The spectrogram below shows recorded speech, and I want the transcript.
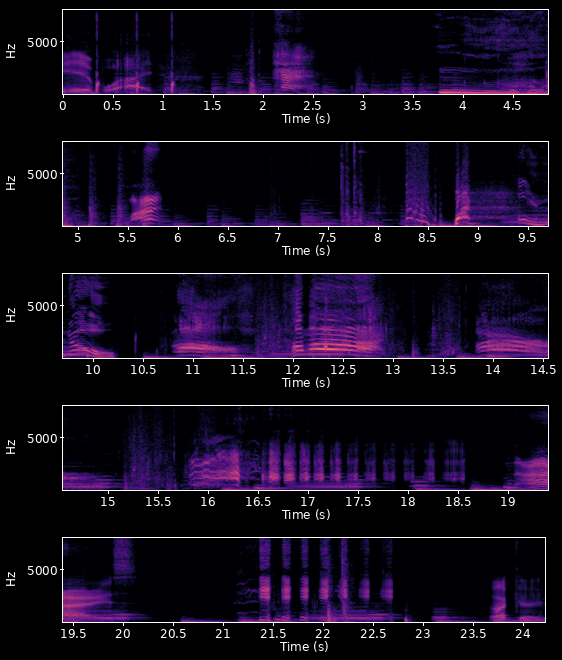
yeah, boy. What? What? Oh no! Oh, come on! Ah! Nice. Okay.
